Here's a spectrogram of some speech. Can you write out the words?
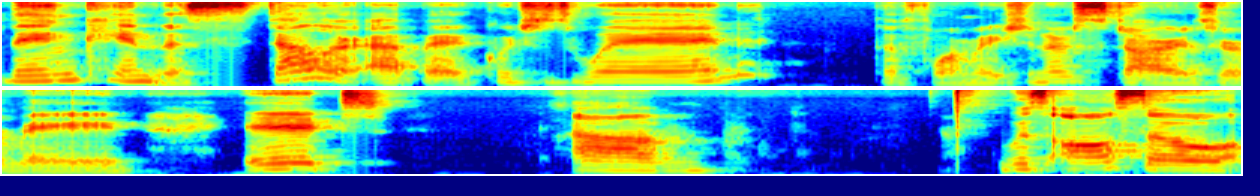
Then came the stellar epoch, which is when the formation of stars were made. It um, was also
